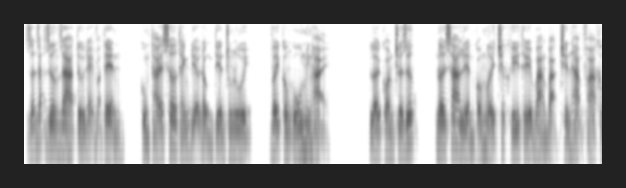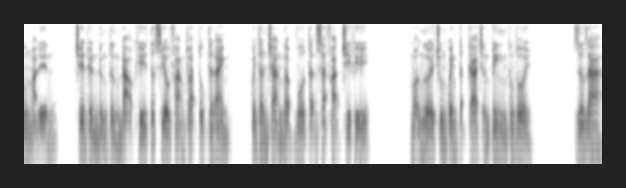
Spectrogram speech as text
dẫn dắt dương gia tử đệ và tên, cùng thái sơ thánh địa đồng tiến trung lui, vây công u minh hải. Lời còn chưa dứt, nơi xa liền có mười chiếc khí thế bàng bạc chiến hạm phá không mà đến, trên thuyền đứng từng đạo khí tức siêu phàm thoát tục thân ảnh, quanh thân tràn ngập vô tận sát phạt chi khí. Mọi người chung quanh tất cả chấn kinh không thôi. Dương gia,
